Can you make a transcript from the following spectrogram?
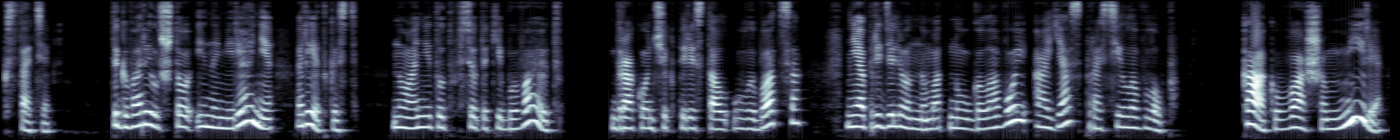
Кстати, ты говорил, что и намеряне — редкость, но они тут все-таки бывают? Дракончик перестал улыбаться, неопределенно мотнул головой, а я спросила в лоб. «Как в вашем мире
